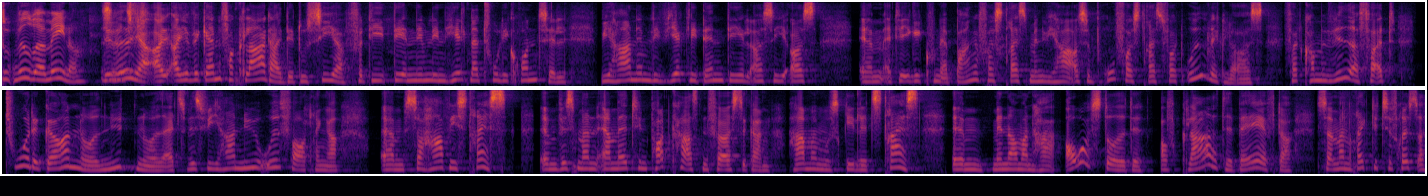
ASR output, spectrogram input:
Du ved, hvad jeg mener. Det ved jeg, og, og jeg vil gerne forklare dig det, du siger, fordi det er nemlig en helt naturlig grund til. Vi har nemlig virkelig den del også i os, øhm, at vi ikke kun er bange for stress, men vi har også brug for stress for at udvikle os, for at komme videre, for at turde gøre noget, nyt noget. Altså hvis vi har nye udfordringer, øhm, så har vi stress. Øhm, hvis man er med til en podcast den første gang, har man måske lidt stress, øhm, men når man har overstået det og klaret det bagefter, så er man rigtig tilfreds og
